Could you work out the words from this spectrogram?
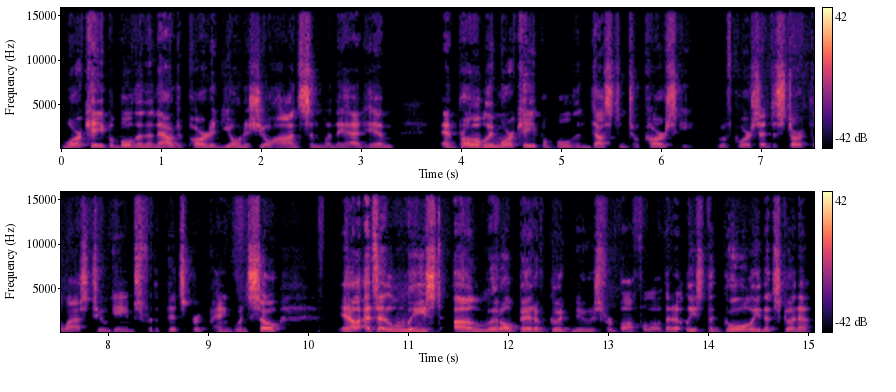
more capable than the now departed Jonas Johansson when they had him, and probably more capable than Dustin Tokarski who, of course, had to start the last two games for the Pittsburgh Penguins. So, you know, it's at least a little bit of good news for Buffalo that at least the goalie that's going to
